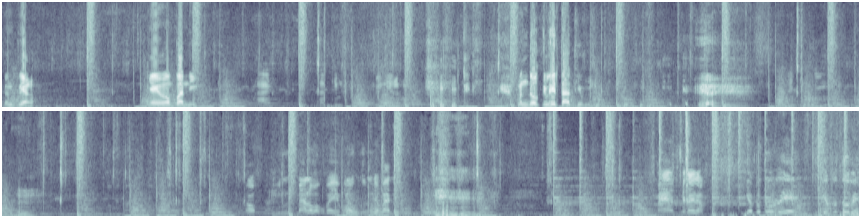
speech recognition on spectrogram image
เบิ่งเปียงใหญ่กว่าคำปั้นอีก มันดกเลยตาถิ่มได้กินกล่องอืมเอ้าคุณแม่เราบอกว่าไปบอกขึ้นได้แบบดูแม่ไม่ได้หรอกเหยียบประตูเลยเหยียบประตูเลย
